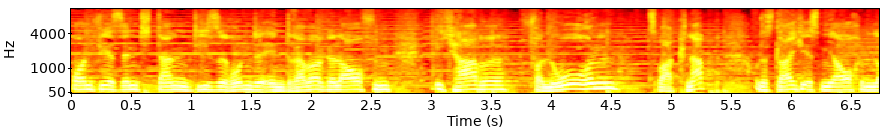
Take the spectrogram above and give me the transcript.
und wir sind dann diese Runde in Drebber gelaufen. Ich habe verloren, zwar knapp und das gleiche ist mir auch im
